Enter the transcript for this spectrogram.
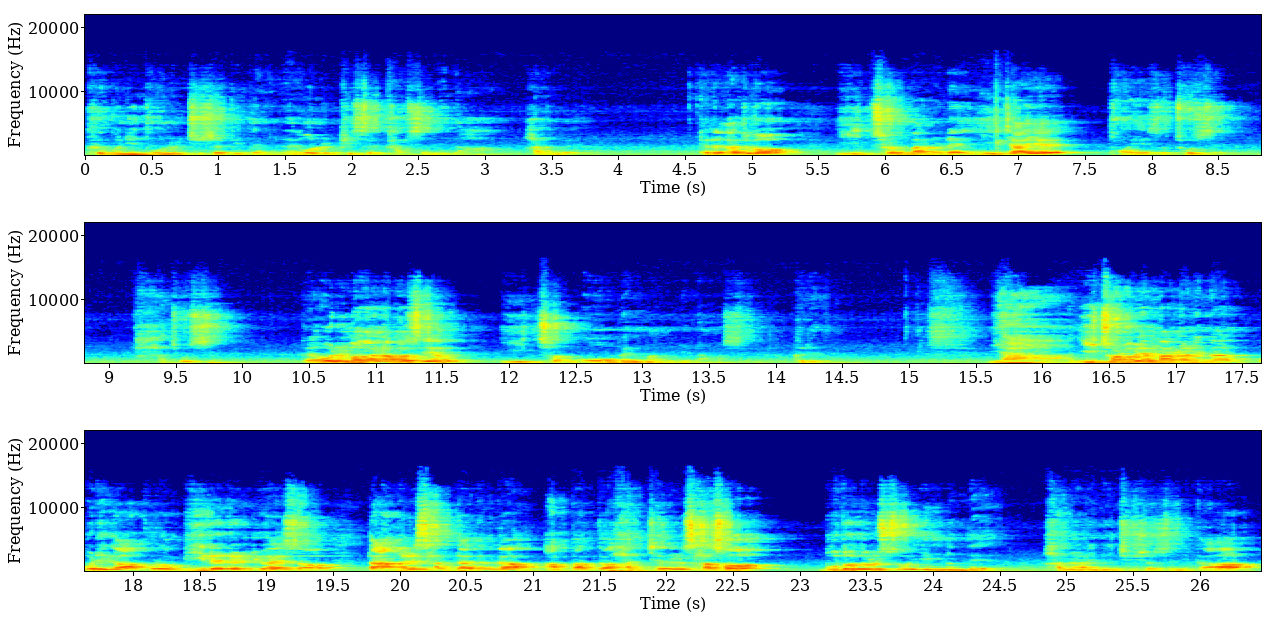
그분이 돈을 주셨기 때문에 오늘 빚을 갚습니다. 하는 거예요. 그래가지고 2천만 원의 이자에 더해서 줬어요. 다 줬어요. 그러니까 얼마가 남았어요? 2,500만 원이 남았습니다. 그래도 야 2,500만 원이면 우리가 앞으로 미래를 위해서 땅을 산다든가 아파트 한 채를 사서 묻어둘 수 있는데 하나님이 주셨으니까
